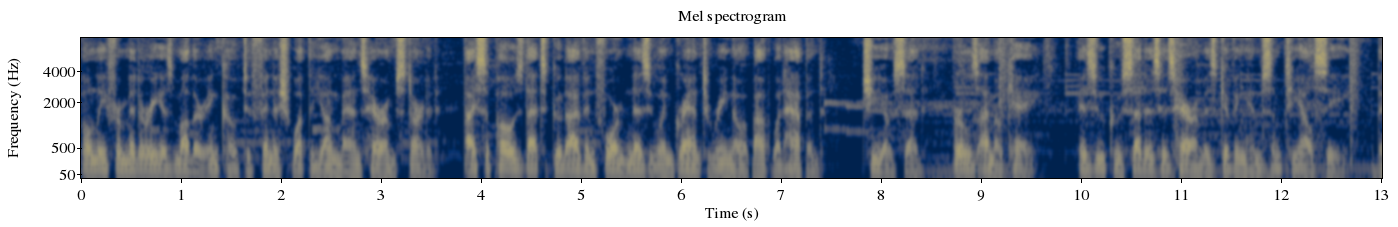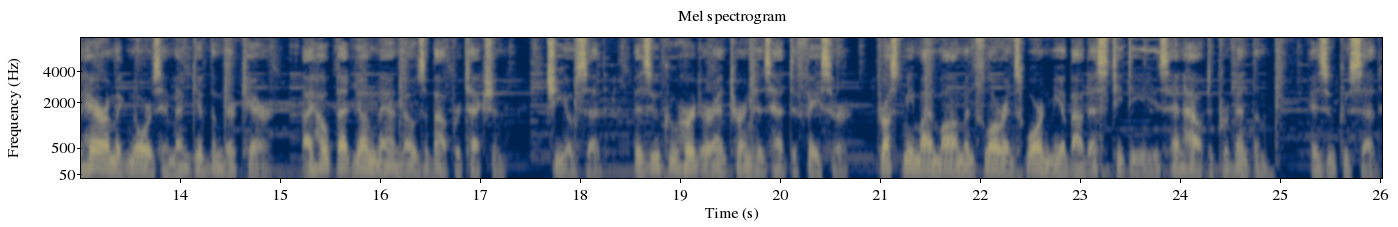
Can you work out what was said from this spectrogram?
only for Midoriya's mother Inko to finish what the young man's harem started. I suppose that's good I've informed Nezu and Gran Torino about what happened. Chiyo said. Girls I'm okay. Izuku said as his harem is giving him some TLC. The harem ignores him and give them their care. I hope that young man knows about protection. Chiyo said. Izuku heard her and turned his head to face her. Trust me my mom and Florence warned me about STDs and how to prevent them. Izuku said.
